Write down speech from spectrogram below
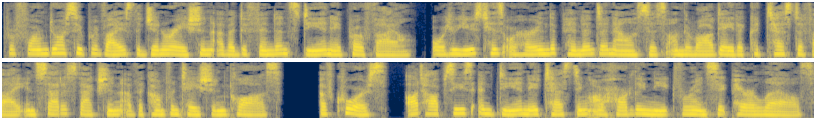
performed, or supervised the generation of a defendant's DNA profile, or who used his or her independent analysis on the raw data could testify in satisfaction of the Confrontation Clause. Of course, autopsies and DNA testing are hardly neat forensic parallels.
